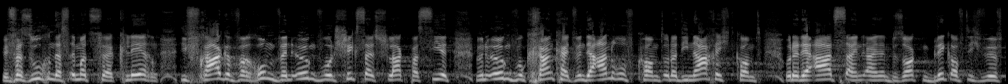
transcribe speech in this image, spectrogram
Wir versuchen das immer zu erklären. Die Frage, warum, wenn irgendwo ein Schicksalsschlag passiert, wenn irgendwo Krankheit, wenn der Anruf kommt oder die Nachricht kommt oder der Arzt einen, einen besorgten Blick auf dich wirft,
